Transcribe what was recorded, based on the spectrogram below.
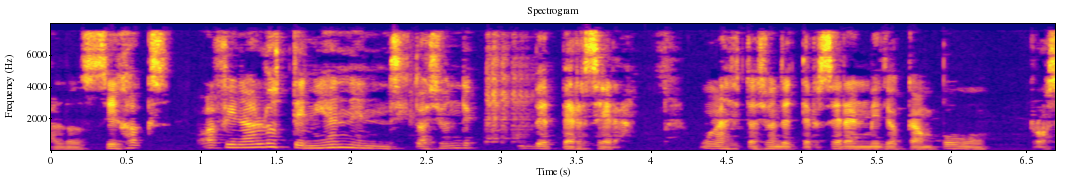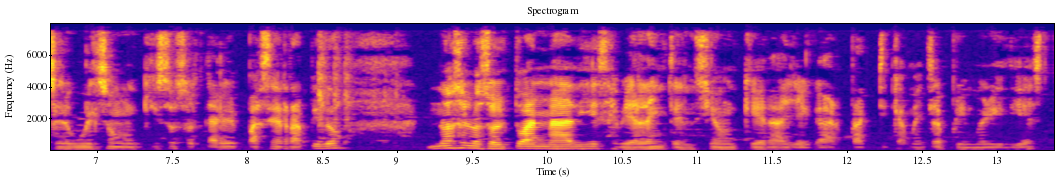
a los Seahawks. Al final los tenían en situación de, de tercera. Una situación de tercera en medio campo. Russell Wilson quiso soltar el pase rápido. No se lo soltó a nadie. Se veía la intención que era llegar prácticamente al primero y diez.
